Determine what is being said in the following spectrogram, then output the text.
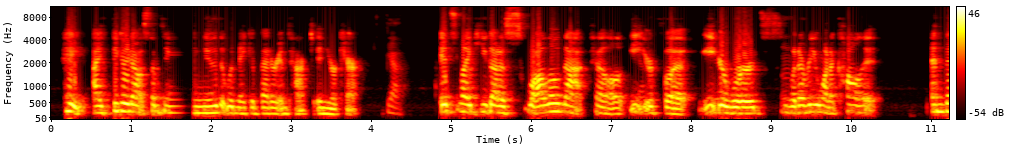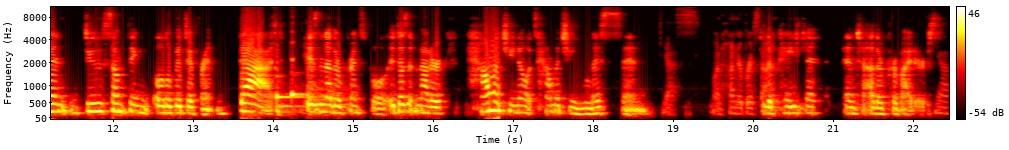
hey, I figured out something new that would make a better impact in your care. Yeah it's like you got to swallow that pill, eat your foot, eat your words, mm-hmm. whatever you want to call it, and then do something a little bit different. That yeah. is another principle. It doesn't matter how much you know, it's how much you listen. Yes, 100%. To the patient and to other providers. Yeah.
